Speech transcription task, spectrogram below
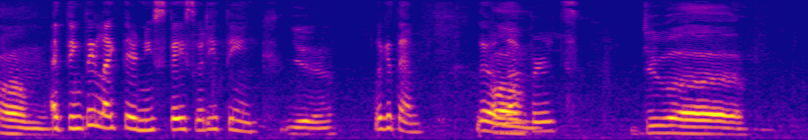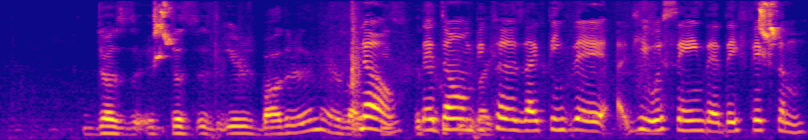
Um. I think they like their new space. What do you think? Yeah. Look at them. Little Um, lovebirds. Do uh. Does it does his ears bother them or like? No, they cool, don't like- because I think they he was saying that they fix them.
